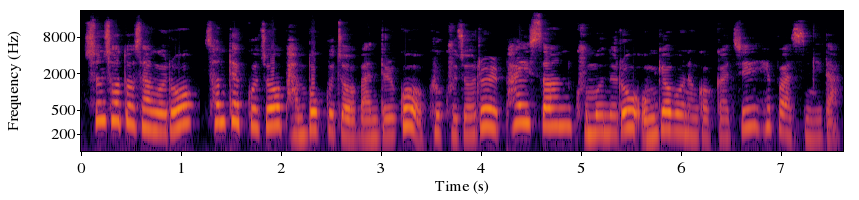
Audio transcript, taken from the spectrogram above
순서도상으로 선택 구조, 반복 구조 만들고 그 구조를 파이썬 구문으로 옮겨보는 것까지 해보았습니다.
